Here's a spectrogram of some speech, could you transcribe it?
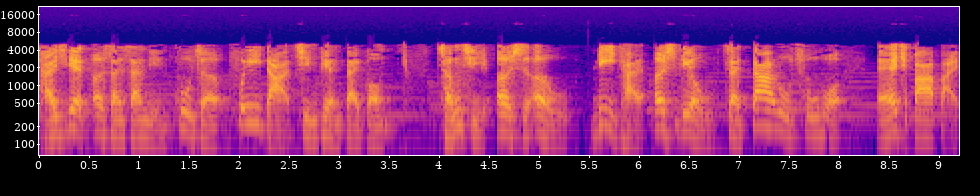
台积电二三三零负责飞达晶片代工，承启二四二五、立台二四六五在大陆出货 H 八百、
